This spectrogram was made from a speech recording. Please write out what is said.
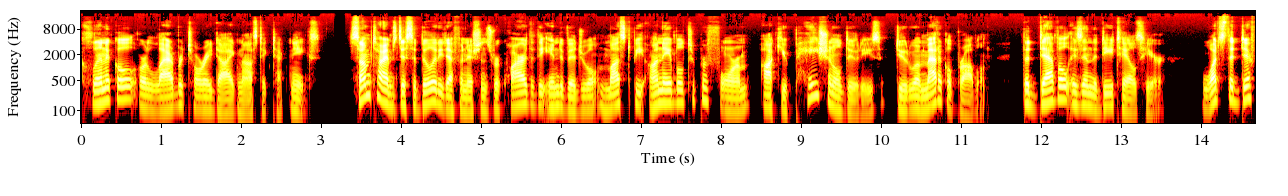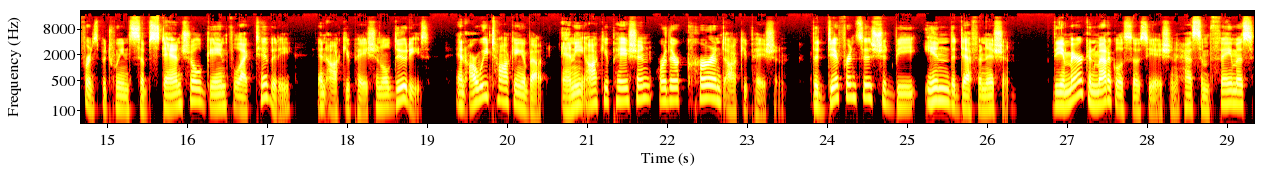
clinical or laboratory diagnostic techniques. Sometimes disability definitions require that the individual must be unable to perform occupational duties due to a medical problem. The devil is in the details here. What's the difference between substantial gainful activity and occupational duties? And are we talking about any occupation or their current occupation? The differences should be in the definition. The American Medical Association has some famous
